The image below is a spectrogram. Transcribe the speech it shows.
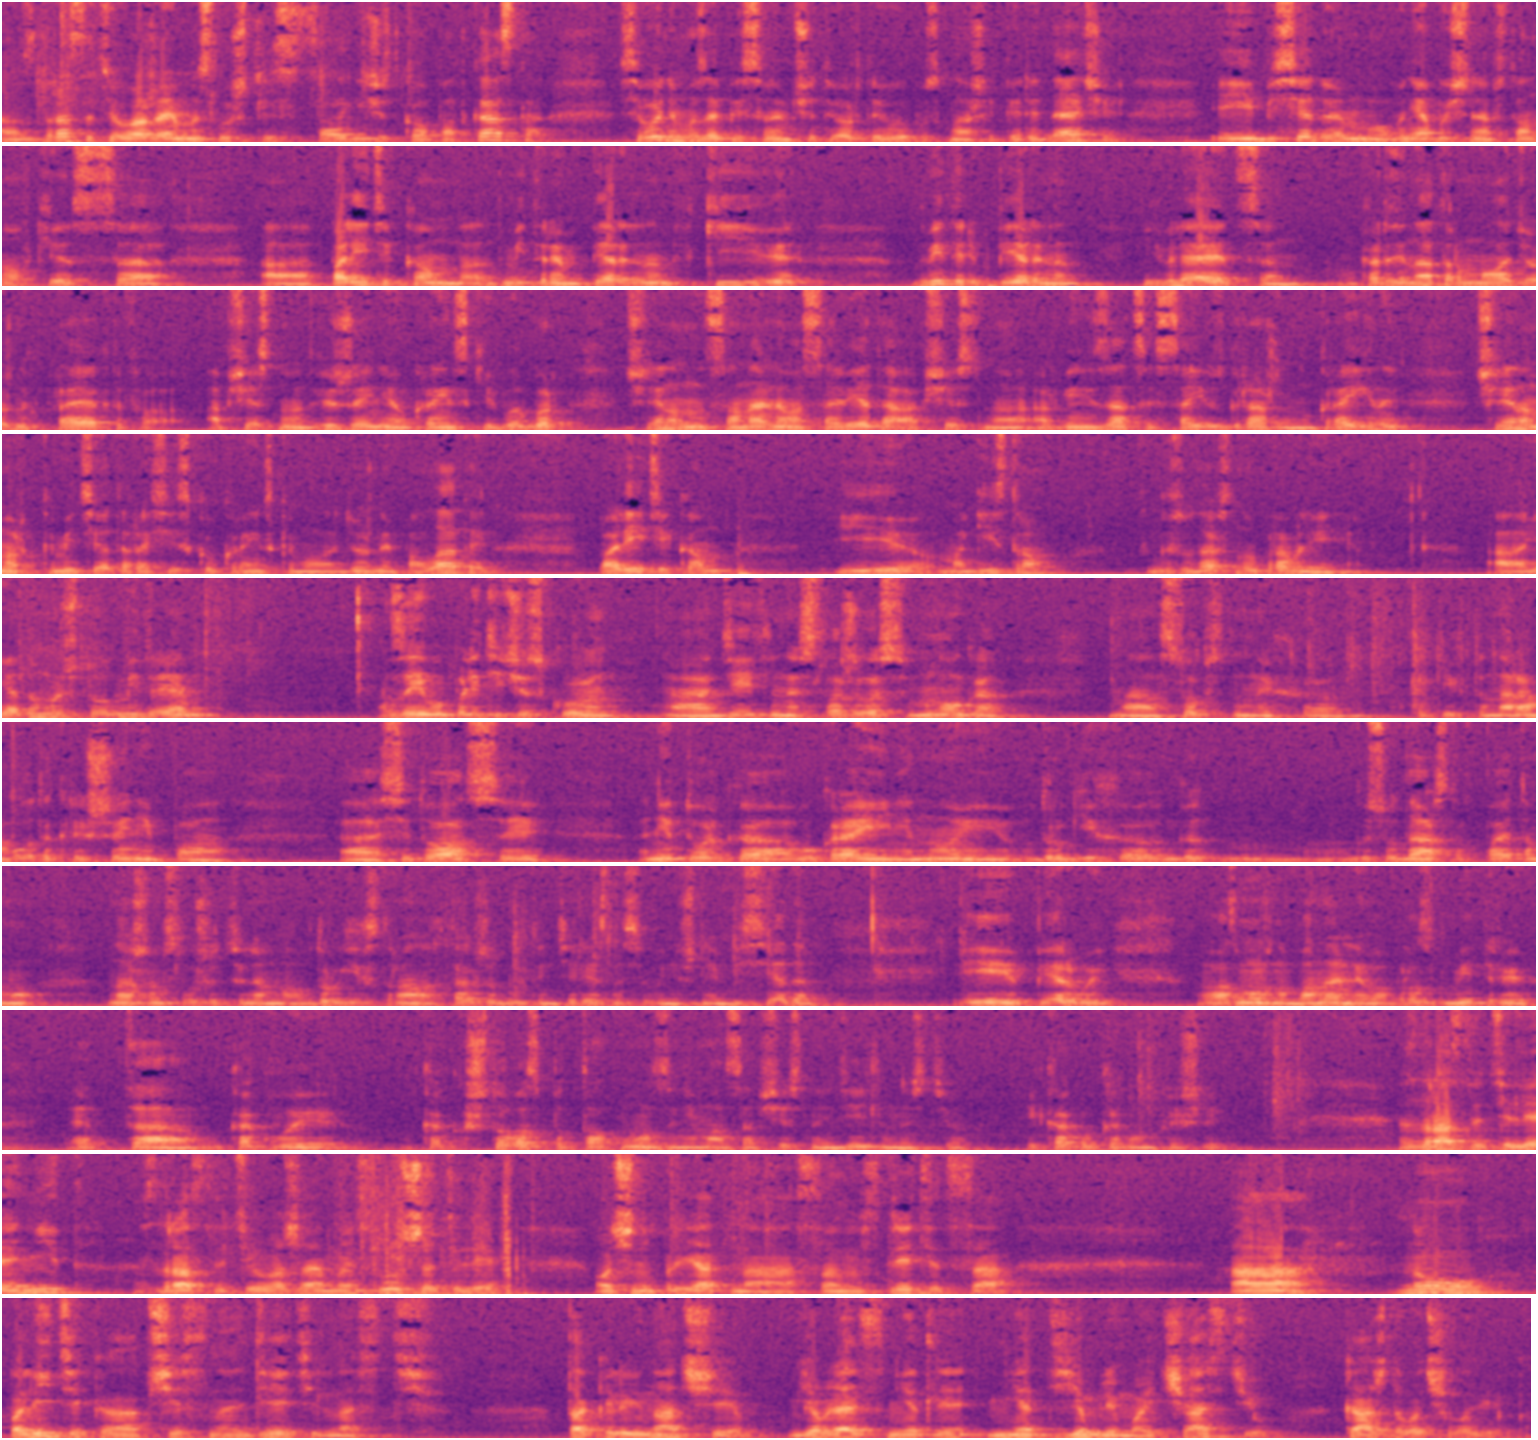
А, здравствуйте, уважаемые слушатели социологического подкаста. Сегодня мы записываем четвертый выпуск нашей передачи и беседуем в необычной обстановке с а, политиком Дмитрием Перлиным в Киеве. Дмитрий Перлин является координатором молодежных проектов общественного движения «Украинский выбор», членом Национального совета общественной организации «Союз граждан Украины», членом Оргкомитета Российско-Украинской молодежной палаты, политиком и магистром государственного управления. А, я думаю, что у Дмитрия за его политическую а, деятельность сложилось много а, собственных каких-то наработок, решений по ситуации не только в Украине, но и в других государствах. Поэтому нашим слушателям в других странах также будет интересна сегодняшняя беседа. И первый, возможно, банальный вопрос Дмитрию – это как вы как, что вас подтолкнуло заниматься общественной деятельностью и как вы к этому пришли? Здравствуйте, Леонид. Здравствуйте, уважаемые слушатели. Очень приятно с вами встретиться. А, ну, политика, общественная деятельность так или иначе является неотъемлемой частью каждого человека.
